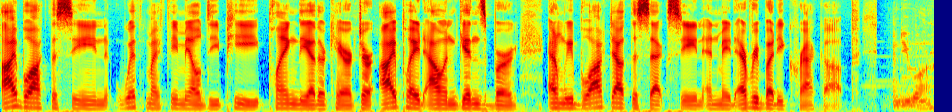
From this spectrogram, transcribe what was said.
I blocked the scene with my female DP playing the other character. I played Allen Ginsberg and we blocked out the sex scene and made everybody crack up. And you are?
